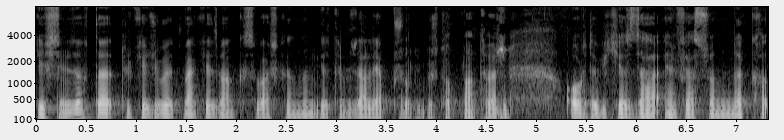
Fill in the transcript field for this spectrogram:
geçtiğimiz hafta Türkiye Cumhuriyet Merkez Bankası Başkanı'nın yatırımcılarla yapmış olduğu bir toplantı var. Orada bir kez daha enflasyonunda kal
